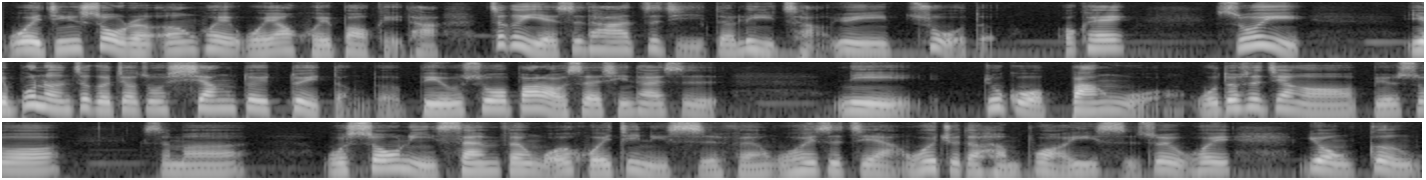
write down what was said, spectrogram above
我已经受人恩惠，我要回报给他，这个也是他自己的立场愿意做的。OK，所以也不能这个叫做相对对等的。比如说巴老师的心态是，你如果帮我，我都是这样哦。比如说什么？我收你三分，我会回敬你十分，我会是这样，我会觉得很不好意思，所以我会用更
